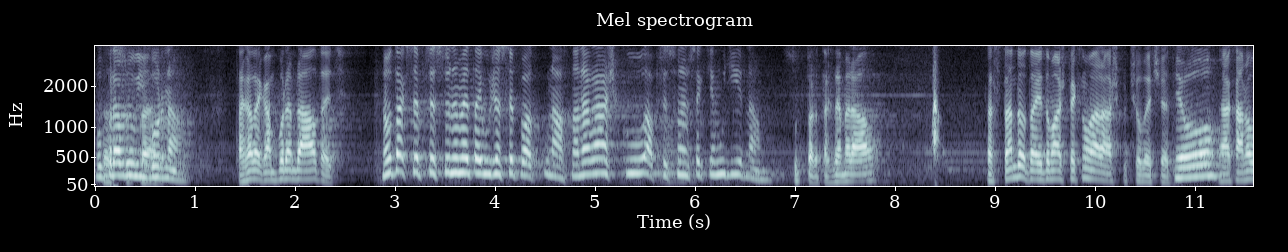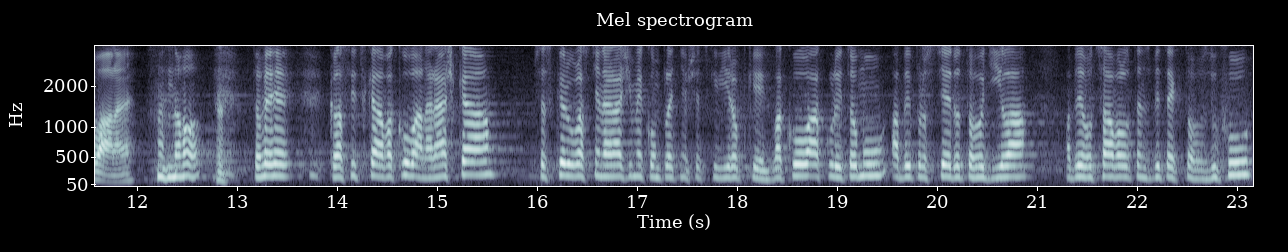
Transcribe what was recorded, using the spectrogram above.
opravdu super. výborná. Tak ale kam půjdeme dál teď? No tak se přesuneme, tady můžeme se pát u nás na narážku a přesuneme se k těm udírnám. Super, tak jdeme dál. Tak Stando, tady to máš pěknou narážku, člověče. Jo, Nějaká nová, ne? no, to je klasická vakuová narážka, přes kterou vlastně narážíme kompletně všechny výrobky. Vakuová kvůli tomu, aby prostě do toho díla, aby odsávalo ten zbytek toho vzduchu,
